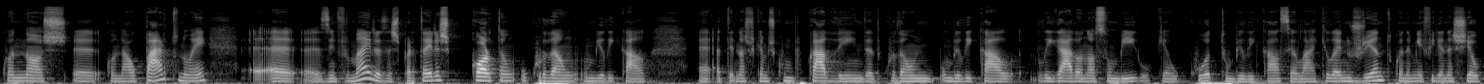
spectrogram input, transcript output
Quando nós, uh, quando há o parto, não é? As enfermeiras, as parteiras cortam o cordão umbilical. Uh, até nós ficamos com um bocado ainda de cordão umbilical ligado ao nosso umbigo, que é o coto umbilical, sei lá, aquilo é nojento. Quando a minha filha nasceu,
